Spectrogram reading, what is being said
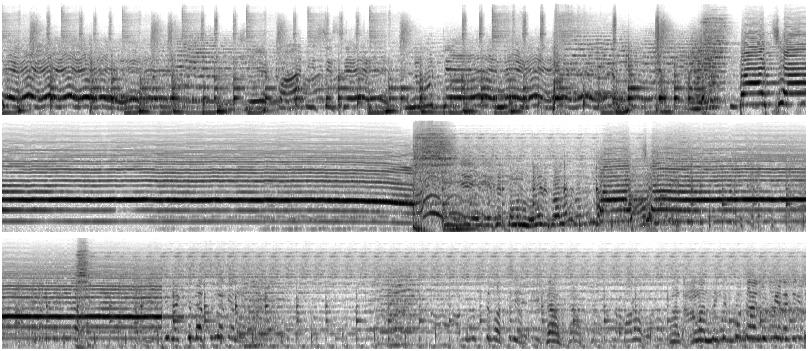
দে যে পারিস সে লুটে নে। মেয়ের আমি হ্যাঁ, আমার মেয়েকে কোথায় লুকিয়ে রেখেছ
